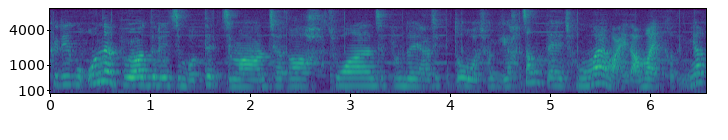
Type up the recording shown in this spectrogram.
그리고 오늘 보여드리지 못했지만 제가 좋아하는 제품들이 아직도 저기 화장대에 정말 많이 남아있거든요.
